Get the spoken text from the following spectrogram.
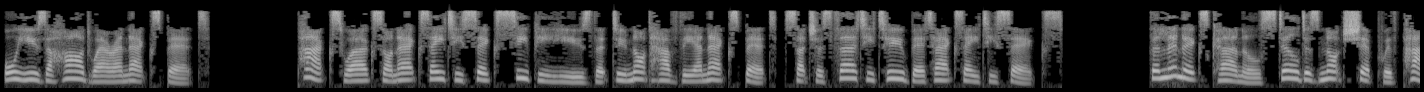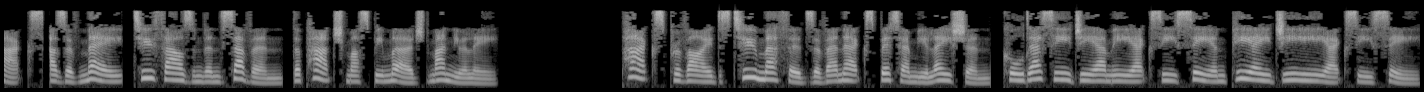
or use a hardware NX bit. PAX works on x86 CPUs that do not have the NX bit, such as 32-bit x86. The Linux kernel still does not ship with PAX as of May 2007. The patch must be merged manually. PAX provides two methods of NX bit emulation, called SEGMEXEC and PAGEXEC.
